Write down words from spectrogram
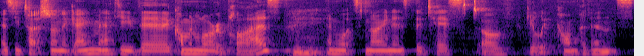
as you touched on again, Matthew, the common law applies, mm. and what's known as the test of Gillick competence.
